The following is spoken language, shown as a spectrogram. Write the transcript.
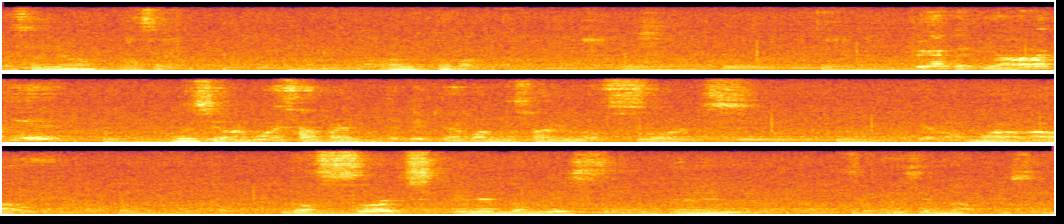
qué sé yo, no sé. No me gustó tanto. Fíjate, y ahora que mencionamos esa parte, que es ya cuando salen los swords, que no hemos hablado de ellos los Swords en el 2005, en el, sigo diciendo 2005,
